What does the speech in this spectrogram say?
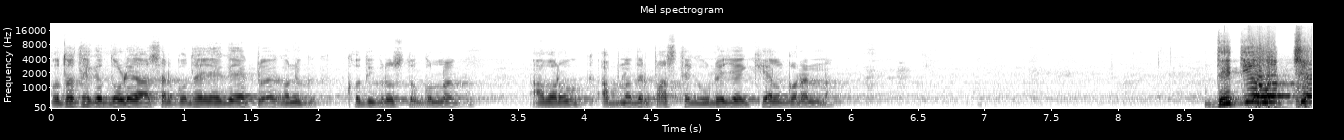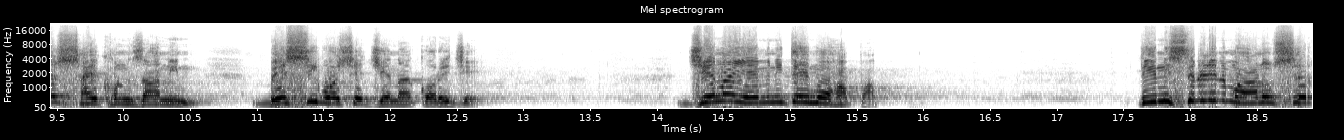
কোথা থেকে দৌড়ে আসার কোথায় একটু এখন ক্ষতিগ্রস্ত করল। আবারও আপনাদের পাশ থেকে উঠে যায়, খেয়াল করেন না। দ্বিতীয় হচ্ছে সাইখন জানিন, বেশি বয়সে জেনা করে যে। জেনা এমনিতেই মহাপাপ। তিন শ্রেণির মানুষের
